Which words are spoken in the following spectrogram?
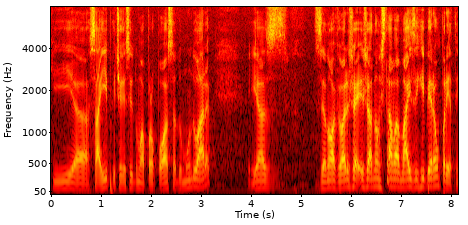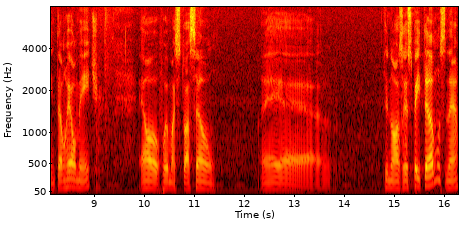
que ia sair porque tinha recebido uma proposta do mundo árabe e às 19 horas já, já não estava mais em Ribeirão Preto. Então realmente é, foi uma situação é, que nós respeitamos, né?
